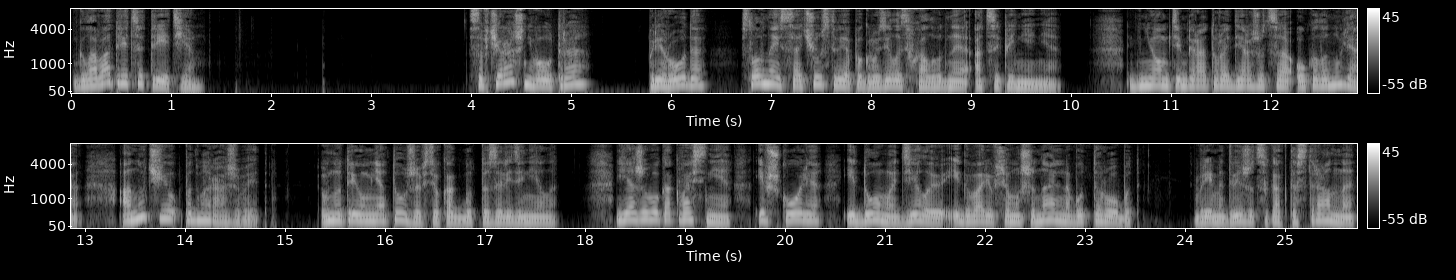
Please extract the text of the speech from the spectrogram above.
Глава 33. Со вчерашнего утра природа, словно из сочувствия, погрузилась в холодное оцепенение. Днем температура держится около нуля, а ночью подмораживает. Внутри у меня тоже все как будто заледенело. Я живу как во сне, и в школе, и дома делаю и говорю все машинально, будто робот. Время движется как-то странно,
